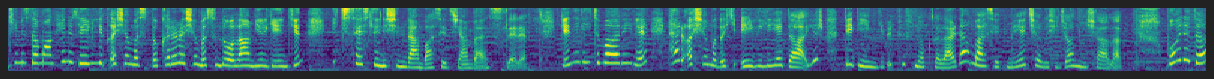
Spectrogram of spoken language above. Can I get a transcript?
kimi zaman henüz evlilik aşamasında, karar aşamasında olan bir gencin iç seslenişinden bahsedeceğim ben sizlere. Genel itibariyle her aşamadaki evliliğe dair dediğim gibi püf noktalardan bahsetmeye çalışacağım inşallah. Bu arada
